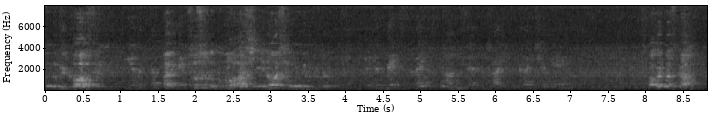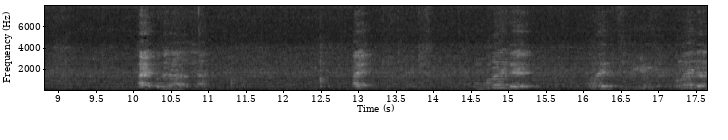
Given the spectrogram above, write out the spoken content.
その時かわす You have to は avoid い it. そうするとこの足二の足を踏んでくるから.わかりますか？はい、今度は私は？はい。この辺で、この辺でついていける。この辺で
